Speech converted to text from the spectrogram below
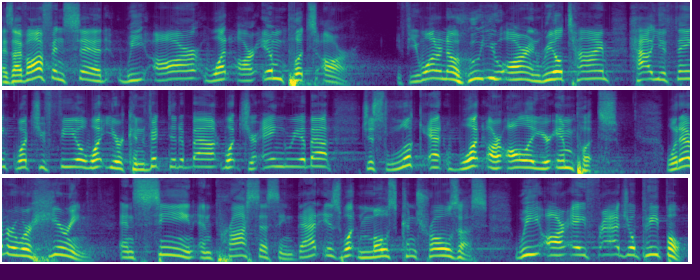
As I've often said, we are what our inputs are. If you want to know who you are in real time, how you think, what you feel, what you're convicted about, what you're angry about, just look at what are all of your inputs. Whatever we're hearing and seeing and processing, that is what most controls us. We are a fragile people.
